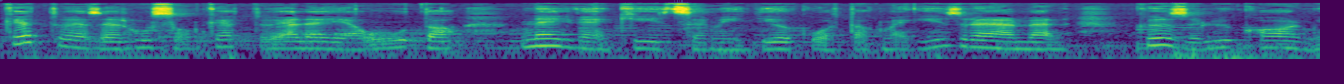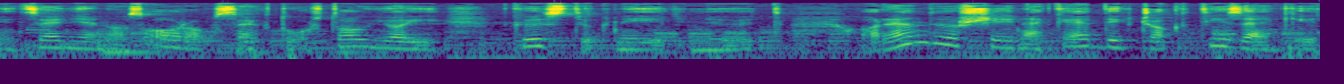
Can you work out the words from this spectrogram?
2022 eleje óta 42 személyt gyilkoltak meg Izraelben, közülük 31-en az arab szektor tagjai, köztük négy nőt. A rendőrségnek eddig csak 12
